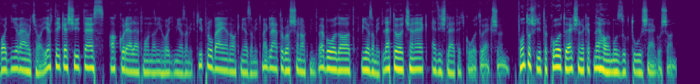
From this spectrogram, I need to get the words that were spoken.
vagy nyilván, hogyha értékesítesz, akkor el lehet mondani, hogy mi az, amit kipróbáljanak, mi az, amit meglátogassanak, mint weboldalt, mi az, amit letöltsenek, ez is lehet egy call to action. Fontos, hogy itt a call to action ne halmozzuk túlságosan.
